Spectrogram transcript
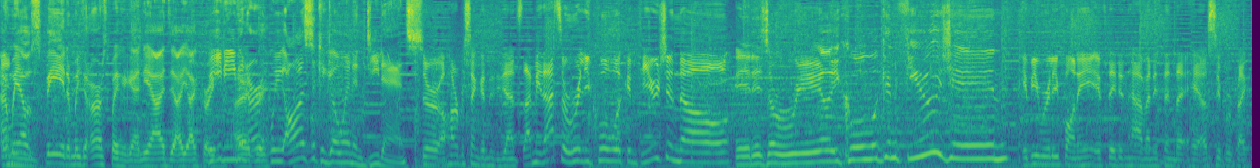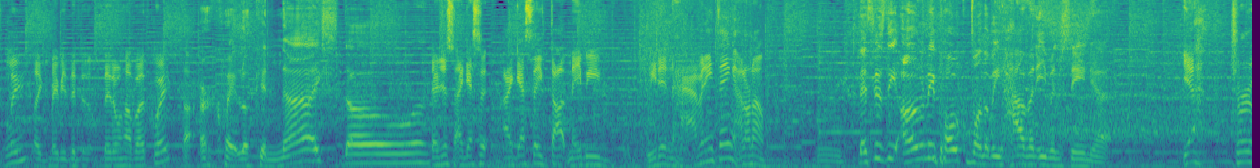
And we outspeed and we can Earthquake again. Yeah, I, I, I agree. We could I even agree. we honestly could go in and D-dance. They're 100% gonna D-dance. I mean, that's a really cool looking fusion, though. It is a really cool looking fusion. It'd be really funny if they didn't have anything that hit us super effectively. Like maybe they, they don't have Earthquake. That Earthquake looking nice, though. They're just I guess I guess they thought maybe we didn't have anything. I don't know. Mm. This is the only Pokemon that we haven't even seen yet. Yeah, true.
